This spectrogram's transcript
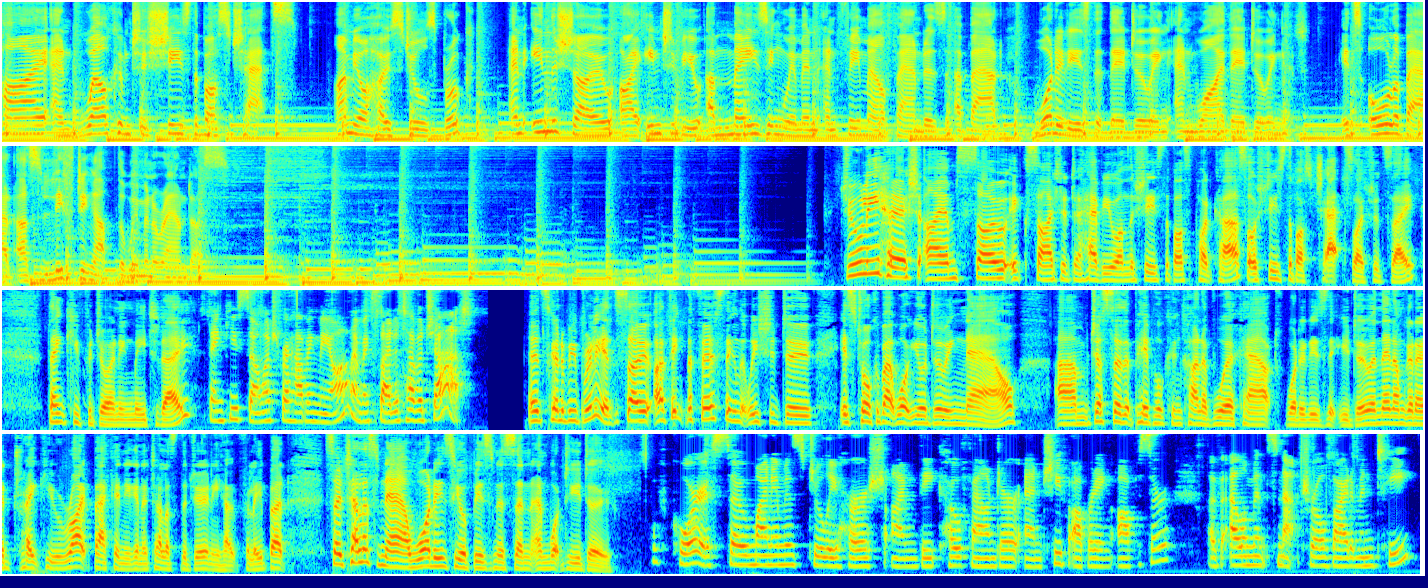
Hi, and welcome to She's the Boss Chats. I'm your host, Jules Brook, and in the show, I interview amazing women and female founders about what it is that they're doing and why they're doing it. It's all about us lifting up the women around us. Julie Hirsch, I am so excited to have you on the She's the Boss podcast, or She's the Boss chats, I should say. Thank you for joining me today. Thank you so much for having me on. I'm excited to have a chat. It's going to be brilliant. So, I think the first thing that we should do is talk about what you're doing now, um, just so that people can kind of work out what it is that you do. And then I'm going to take you right back and you're going to tell us the journey, hopefully. But so, tell us now what is your business and, and what do you do? Of course. So, my name is Julie Hirsch. I'm the co founder and chief operating officer of Eloments Natural Vitamin Tea.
